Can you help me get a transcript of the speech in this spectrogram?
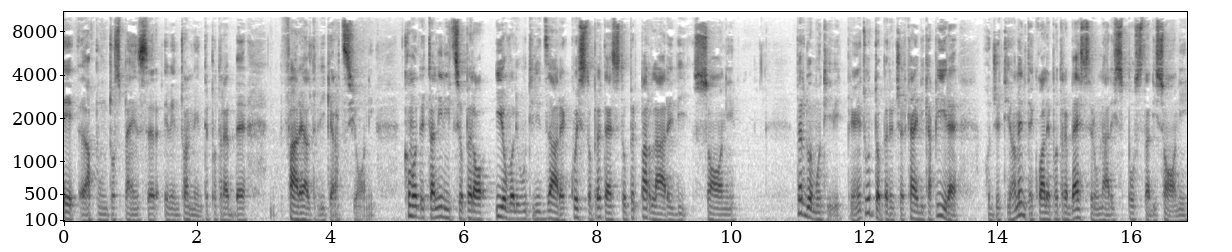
e appunto Spencer eventualmente potrebbe fare altre dichiarazioni. Come ho detto all'inizio però io volevo utilizzare questo pretesto per parlare di Sony per due motivi. Prima di tutto per cercare di capire oggettivamente quale potrebbe essere una risposta di Sony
